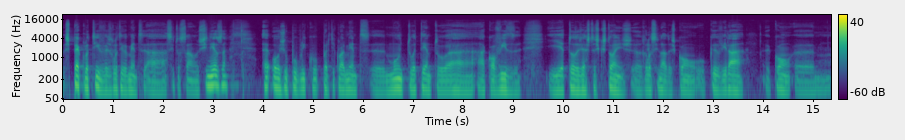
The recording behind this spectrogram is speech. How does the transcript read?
especulativas relativamente à situação chinesa. Eh, hoje o público, particularmente eh, muito atento à, à Covid e a todas estas questões eh, relacionadas com o que virá com uh,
